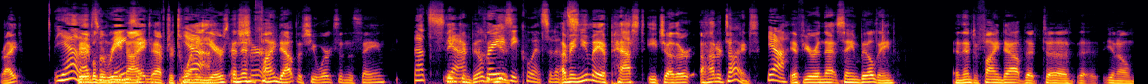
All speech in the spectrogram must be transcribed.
right? Yeah, Be that's able to amazing. reunite after 20 Yeah, years and then sure. find out that she works in the same That's stinking yeah, building. crazy You- coincidence. I mean, you may have passed each other a hundred times. Yeah. If you're in that same building, and then to find out that, uh, that you know,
